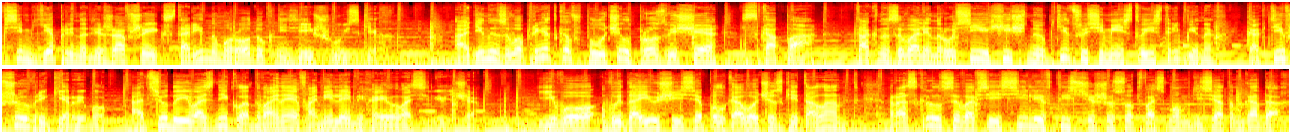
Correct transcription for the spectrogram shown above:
в семье, принадлежавшей к старинному роду князей Шуйских. Один из его предков получил прозвище «Скопа», так называли на Руси хищную птицу семейства истребиных, когтившую в реке рыбу. Отсюда и возникла двойная фамилия Михаила Васильевича. Его выдающийся полководческий талант раскрылся во всей силе в 1608-10 годах,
